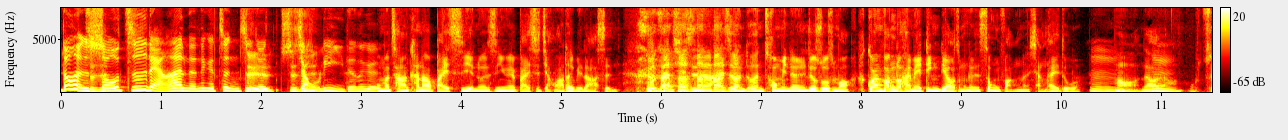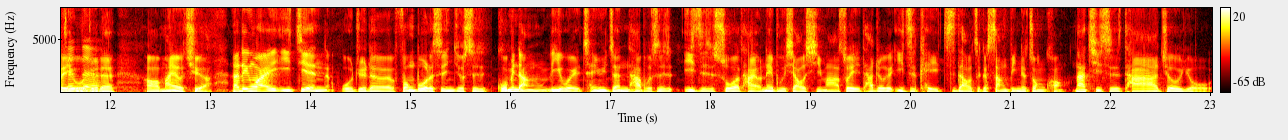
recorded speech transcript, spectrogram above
都很熟知两岸的那个政治的角力的那个。我们常常看到白痴言论，是因为白痴讲话特别大声，但其实呢，还是很多很聪明的人就说什么官方都还没定调，怎么可能送房呢？想太多，嗯哦，那、嗯、所以我觉得哦蛮有趣啊。那另外一件我觉得风波的事情就是国民党立委陈玉珍，他不是一直说他有内部消息吗？所以他就一直可以知道这个上兵的状况。那其实他。就有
